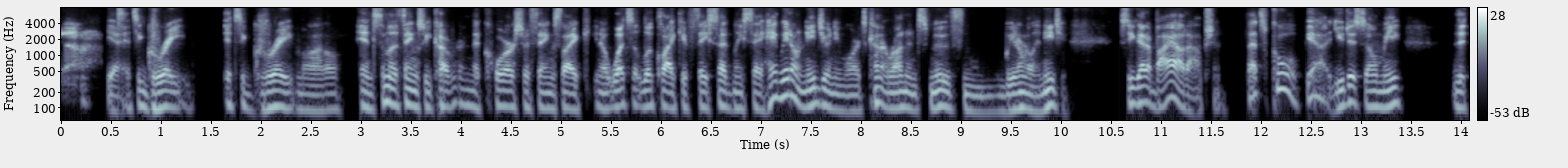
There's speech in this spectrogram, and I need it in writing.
Yeah. Yeah. It's a great, it's a great model. And some of the things we cover in the course are things like, you know, what's it look like if they suddenly say, Hey, we don't need you anymore. It's kind of running smooth and we don't really need you. So you got a buyout option. That's cool. Yeah. You just owe me the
